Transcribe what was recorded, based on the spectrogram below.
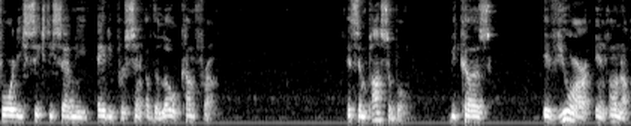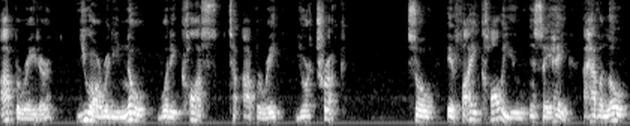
40, 60, 70, 80% of the load come from? It's impossible because if you are an owner operator, you already know what it costs to operate your truck. So if I call you and say, hey, I have a load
